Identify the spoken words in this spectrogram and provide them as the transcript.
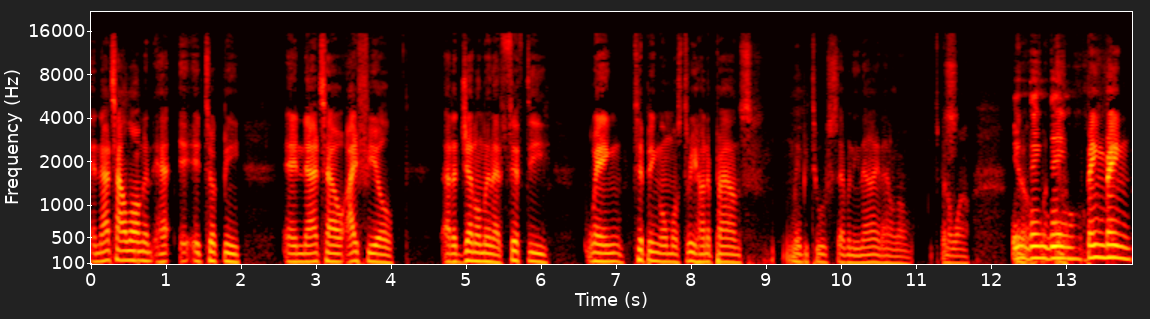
and that's how long it, ha- it, it took me, and that's how I feel at a gentleman at fifty, weighing tipping almost three hundred pounds, maybe two seventy nine. I don't know. It's been a while. You ding know, ding but, you ding. know, bing bing,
